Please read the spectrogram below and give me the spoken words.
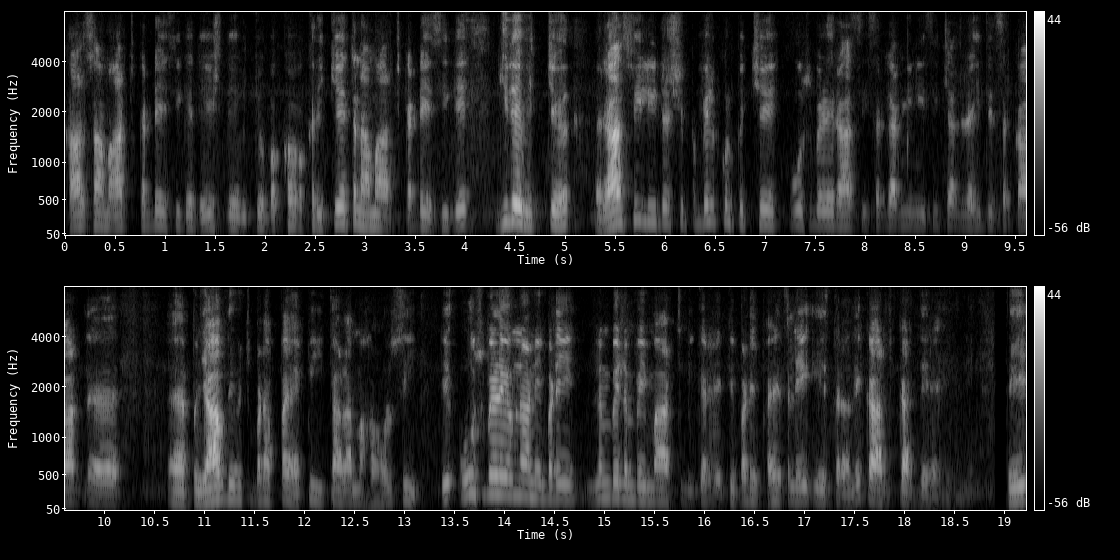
ਖਾਲਸਾ ਮਾਰਚ ਕੱਢੇ ਸੀਗੇ, ਦੇਸ਼ ਦੇ ਵਿੱਚੋਂ ਵੱਖੋ ਵੱਖਰੀ ਚੇਤਨਾ ਮਾਰਚ ਕੱਢੇ ਸੀਗੇ, ਜਿਹਦੇ ਵਿੱਚ ਰਾਜਸੀ ਲੀਡਰਸ਼ਿਪ ਬਿਲਕੁਲ ਪਿੱਛੇ ਉਸ ਵੇਲੇ ਰਾਜਸੀ ਸਰਗਰਮੀ ਨਹੀਂ ਸੀ ਚੱਲ ਰਹੀ ਤੇ ਸਰਕਾਰ ਪੰਜਾਬ ਦੇ ਵਿੱਚ ਬੜਾ ਭੈ ਭੀਤ ਵਾਲਾ ਮਾਹੌਲ ਸੀ ਤੇ ਉਸ ਵੇਲੇ ਉਹਨਾਂ ਨੇ ਬੜੇ ਲੰਬੇ ਲੰਬੇ ਮਾਰਚ ਵੀ ਕਰੇ ਤੇ ਬੜੇ ਫੈਸਲੇ ਇਸ ਤਰ੍ਹਾਂ ਦੇ ਕਾਰਜ ਕਰਦੇ ਰਹੇ ਨੇ। ਤੇ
